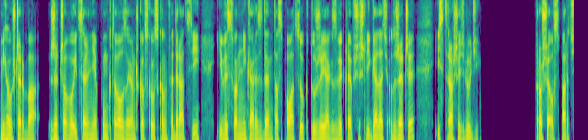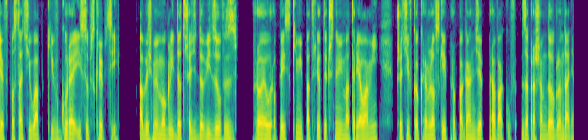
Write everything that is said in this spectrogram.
Michał Szczerba rzeczowo i celnie punktował Zajączkowską z Konfederacji i wysłannika rezydenta z pałacu, którzy jak zwykle przyszli gadać od rzeczy i straszyć ludzi. Proszę o wsparcie w postaci łapki w górę i subskrypcji, abyśmy mogli dotrzeć do widzów z proeuropejskimi patriotycznymi materiałami przeciwko kremlowskiej propagandzie prawaków. Zapraszam do oglądania.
